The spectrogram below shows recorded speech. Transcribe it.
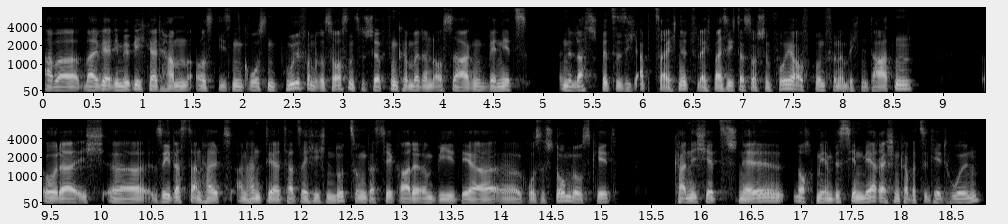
Aber weil wir ja die Möglichkeit haben, aus diesem großen Pool von Ressourcen zu schöpfen, können wir dann auch sagen, wenn jetzt eine Lastspitze sich abzeichnet, vielleicht weiß ich das auch schon vorher aufgrund von irgendwelchen Daten, oder ich äh, sehe das dann halt anhand der tatsächlichen Nutzung, dass hier gerade irgendwie der äh, große Sturm losgeht, kann ich jetzt schnell noch mir ein bisschen mehr Rechenkapazität holen.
